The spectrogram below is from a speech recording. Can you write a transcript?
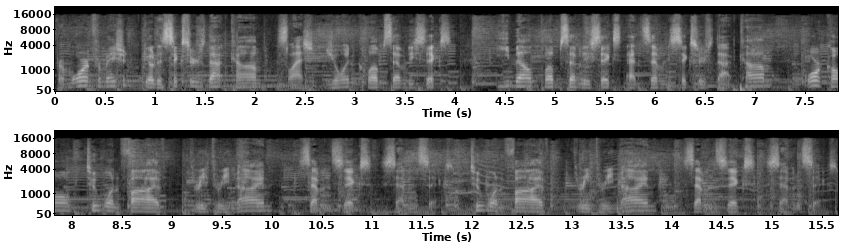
For more information, go to sixers.com slash join club 76, email club76 at 76ers.com, or call 215 339 7676. 215 339 7676.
